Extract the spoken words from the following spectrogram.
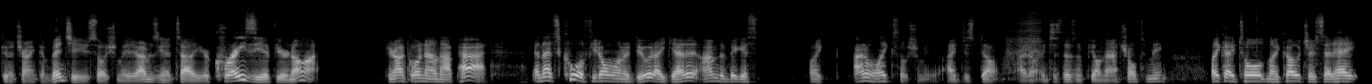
going to try and convince you to use social media. I'm just going to tell you you're crazy if you're not. If you're not going down that path and that's cool if you don't want to do it. I get it. I'm the biggest like I don't like social media. I just don't. I don't. It just doesn't feel natural to me. Like I told my coach, I said, "Hey,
